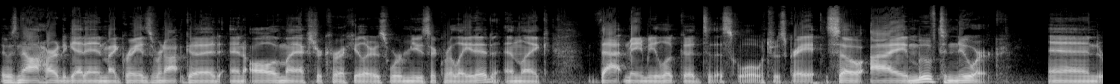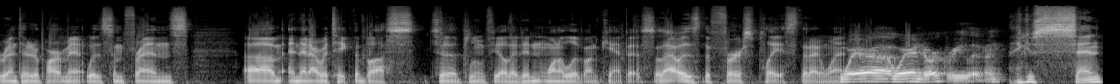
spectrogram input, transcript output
It was not hard to get in. My grades were not good, and all of my extracurriculars were music related, and like that made me look good to the school, which was great. So I moved to Newark and rented an apartment with some friends. Um, and then I would take the bus to Bloomfield. I didn't want to live on campus, so that was the first place that I went. Where uh, where in Newark were you living? I think it was cent-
